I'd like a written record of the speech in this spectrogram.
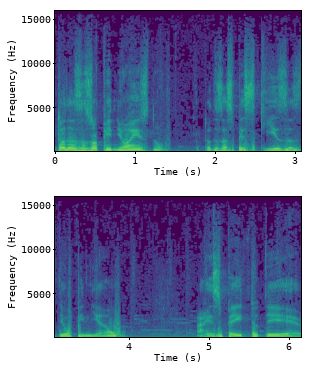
todas as opiniões, no, todas as pesquisas de opinião a respeito de,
